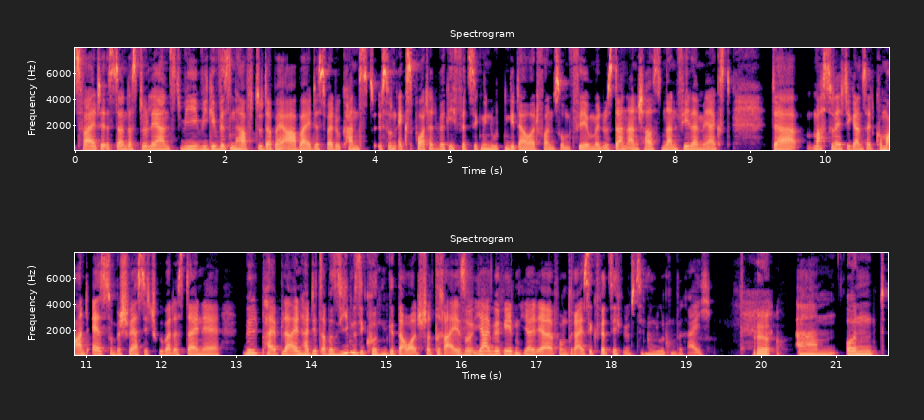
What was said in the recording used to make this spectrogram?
zweite ist dann, dass du lernst, wie, wie gewissenhaft du dabei arbeitest, weil du kannst, so ein Export hat wirklich 40 Minuten gedauert von so einem Film. Wenn du es dann anschaust und dann Fehler merkst, da machst du nicht die ganze Zeit Command S und beschwerst dich drüber, dass deine Bildpipeline hat jetzt aber sieben Sekunden gedauert statt drei. So, ja, wir reden hier halt eher vom 30, 40, 50 Minuten Bereich. Ja. Ähm, und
